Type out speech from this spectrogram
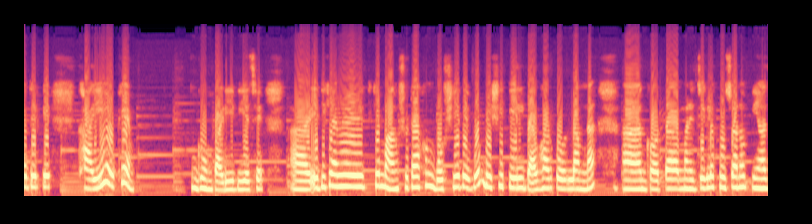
ওদেরকে খাইয়ে ওকে ঘুম পাড়িয়ে দিয়েছে। আর এদিকে আমি এদিকে মাংসটা এখন বসিয়ে দেব। বেশি তেল ব্যবহার করলাম না। গোটা মানে যেগুলো কুচানো পেঁয়াজ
